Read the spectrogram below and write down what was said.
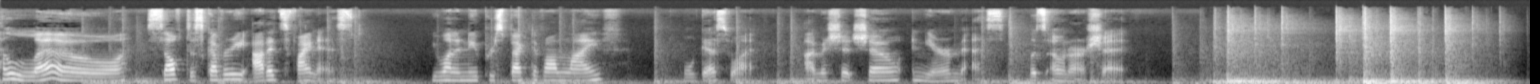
Hello! Self discovery at its finest. You want a new perspective on life? Well, guess what? I'm a shit show and you're a mess. Let's own our shit.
